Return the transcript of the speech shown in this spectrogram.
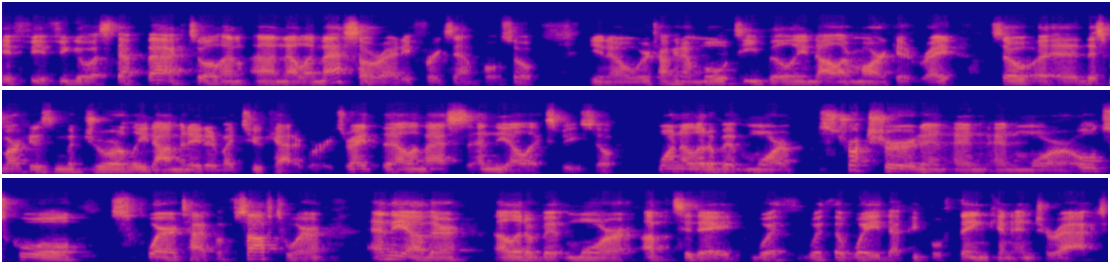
if if you go a step back to an, an LMS already, for example, so you know we're talking a multi-billion-dollar market, right? So uh, uh this market is majorly dominated by two categories, right? The LMS and the LXP. So one a little bit more structured and, and, and more old school square type of software, and the other a little bit more up to date with with the way that people think and interact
